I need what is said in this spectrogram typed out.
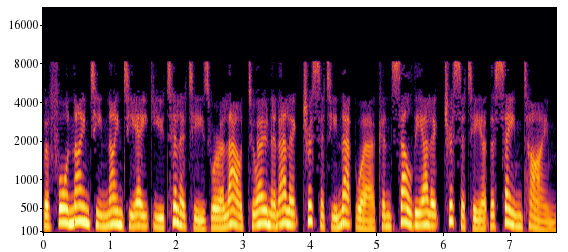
Before 1998, utilities were allowed to own an electricity network and sell the electricity at the same time.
